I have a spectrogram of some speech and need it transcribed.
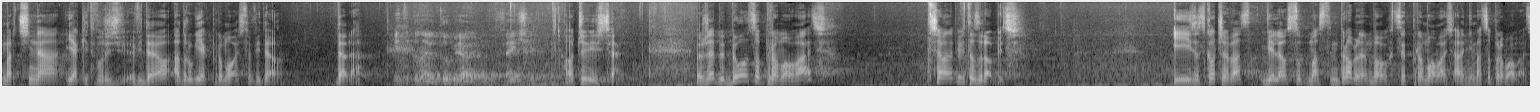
Marcina, jakie tworzyć wideo, a drugie, jak promować to wideo? Dobra, Nie tylko na YouTubie, ale na fejsie. oczywiście. Żeby było co promować, trzeba najpierw to zrobić. I zaskoczę Was, wiele osób ma z tym problem, bo chce promować, ale nie ma co promować.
